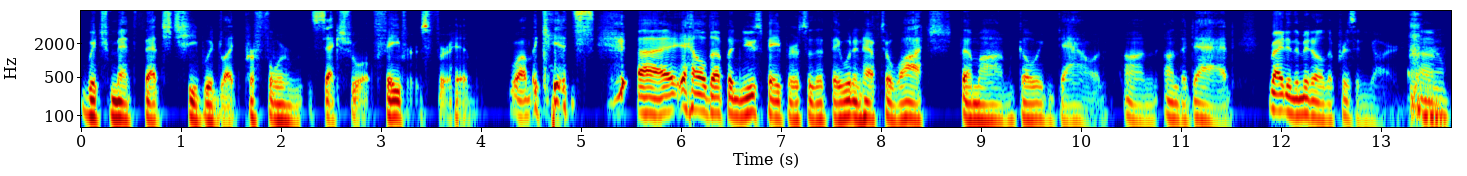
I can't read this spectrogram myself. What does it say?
which meant that she would like perform sexual favors for him while the kids uh, held up a newspaper so that they wouldn't have to watch the mom going down on on the dad right in the middle of the prison yard. Um,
